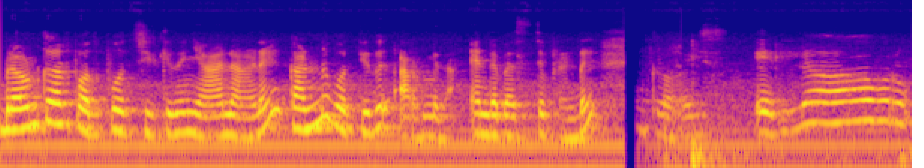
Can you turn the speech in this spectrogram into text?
ബ്രൗൺ കളർ പുതപ്പ് വെച്ചിരിക്കുന്നത് ഞാനാണ്. കണ്ണ് പൊത്തിയത് അർമിത എന്റെ ബെസ്റ്റ് ഫ്രണ്ട്. ഗേൾസ് എല്ലാവരും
